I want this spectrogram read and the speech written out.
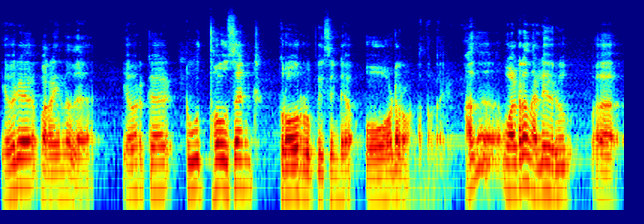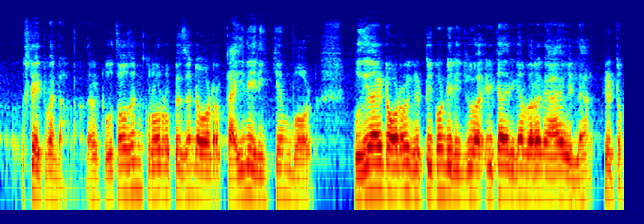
ഇവർ പറയുന്നത് ഇവർക്ക് ടു തൗസൻഡ് ക്രോർ റുപ്പീസിന്റെ ഓർഡർ ഉണ്ടെന്നുള്ള കാര്യം. അത് വളരെ നല്ലൊരു സ്റ്റേറ്റ്മെന്റ് ആണ് അന്നേരം ടു തൗസൻഡ് ക്രോർ റുപ്പീസിന്റെ ഓർഡർ കയ്യിലിരിക്കുമ്പോൾ പുതിയതായിട്ട് ഓർഡർ കിട്ടിക്കൊണ്ടിരിക്കുക ഇരിക്കാതിരിക്കാൻ വേറെ ന്യായമില്ല കിട്ടും.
